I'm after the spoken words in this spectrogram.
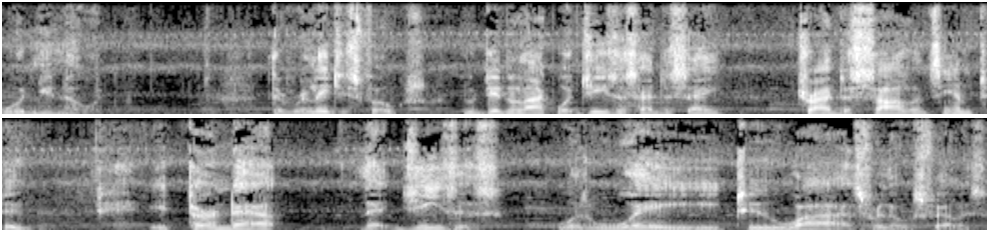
Wouldn't you know it? The religious folks who didn't like what Jesus had to say tried to silence him too. It turned out that Jesus was way too wise for those fellas,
